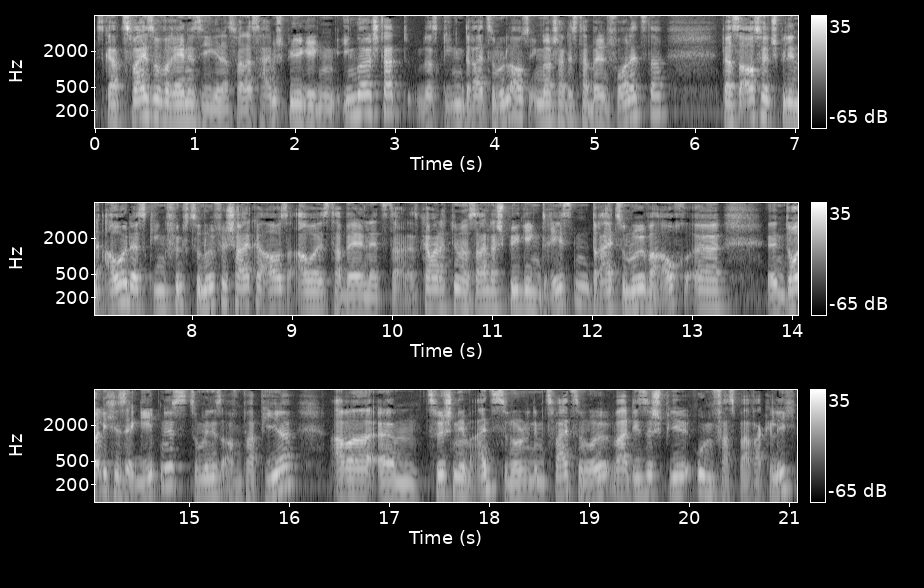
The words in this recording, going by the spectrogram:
Es gab zwei souveräne Siege. Das war das Heimspiel gegen Ingolstadt. Das ging 3 zu 0 aus. Ingolstadt ist Tabellenvorletzter. Das Auswärtsspiel in Aue, das ging 5 zu 0 für Schalke aus. Aue ist Tabellenletzter. Das kann man natürlich noch sagen. Das Spiel gegen Dresden 3 zu 0 war auch äh, ein deutliches Ergebnis, zumindest auf dem Papier. Aber ähm, zwischen dem 1 zu 0 und dem 2 zu 0 war dieses Spiel unfassbar wackelig.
